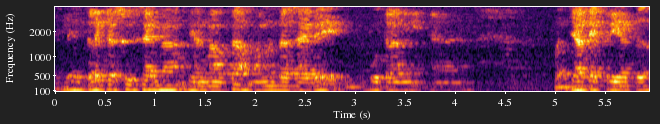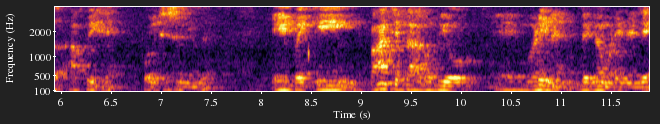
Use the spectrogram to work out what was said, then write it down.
એટલે કલેક્ટર શ્રી સાહેબના ધ્યાનમાં આવતા, મામલતદાર સાહેબે પોતાની જાતે ફરિયાદ આપી છે પોલીસ સ્ટેશનની અંદર. એ પૈકી પાંચ જેટલા આરોપીઓ એ મળીને, ભેગા મળીને જે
